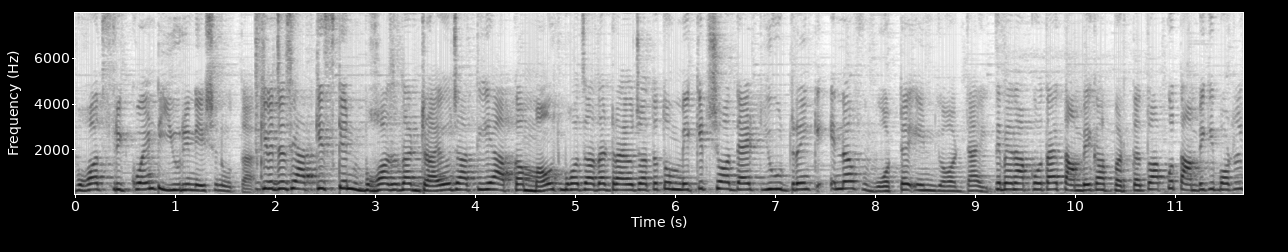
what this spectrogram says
बहुत फ्रिक्वेंट यूरिनेशन होता है। इसकी वजह से आपकी स्किन बहुत ज़्यादा ड्राई हो जाती है, आपका माउथ बहुत ज़्यादा ड्राई हो जाता है तो make it sure that you drink enough water in your diet मैंने आपको बताया तांबे का बर्तन तो आपको तांबे की बॉटल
